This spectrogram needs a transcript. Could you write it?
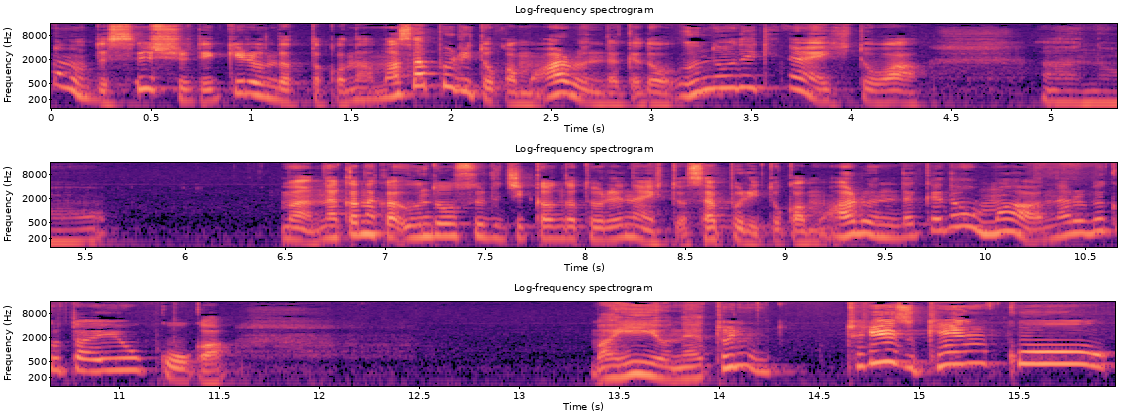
物で摂取できるんだったかな。まあ、サプリとかもあるんだけど、運動できない人は、あの、まあ、なかなか運動する時間が取れない人はサプリとかもあるんだけど、まあ、なるべく太陽光が、まあいいよね。とり、とりあえず健康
